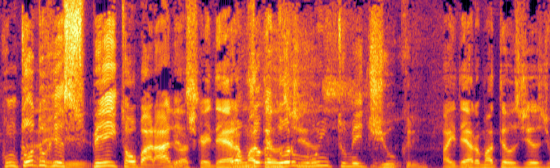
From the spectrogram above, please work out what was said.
Com todo Aí, respeito ao Baralhas, acho que a ideia é era um o Matheus jogador Dias. muito medíocre. A ideia era o Matheus Dias de,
